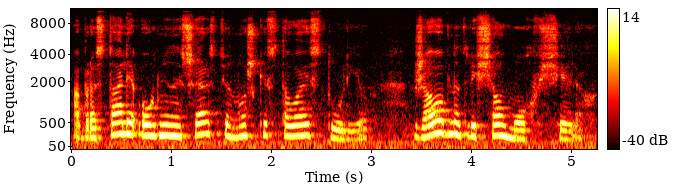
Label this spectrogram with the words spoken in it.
обрастали огненной шерстью ножки стола и стульев, жалобно трещал мох в щелях.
